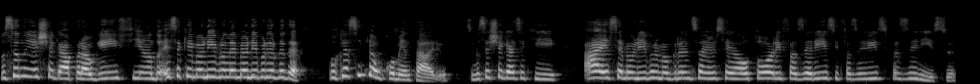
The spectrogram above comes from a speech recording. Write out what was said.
Você não ia chegar para alguém enfiando. Esse aqui é meu livro, lê meu livro, blá, blá, blá. Porque assim que é um comentário. Se você chegasse aqui, ah, esse é meu livro, meu grande sonho é ser autor e fazer isso, e fazer isso, e fazer isso.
